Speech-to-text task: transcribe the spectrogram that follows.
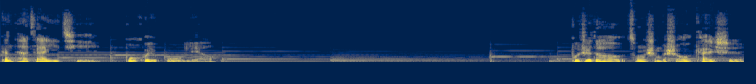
跟他在一起不会无聊。”不知道从什么时候开始，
